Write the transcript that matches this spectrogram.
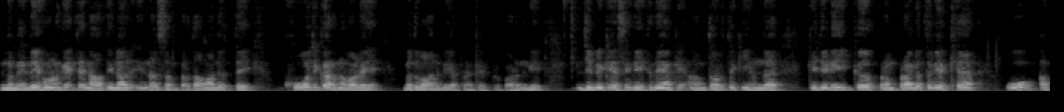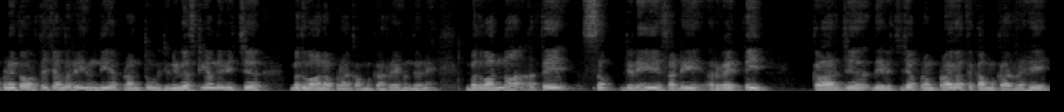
ਨੁਮਾਇੰਦੇ ਹੋਣਗੇ ਤੇ ਨਾਲ ਦੀ ਨਾਲ ਇਹਨਾਂ ਸੰਪਰਦਾਵਾਂ ਦੇ ਉੱਤੇ ਖੋਜ ਕਰਨ ਵਾਲੇ ਵਿਦਵਾਨ ਵੀ ਆਪਣਾ ਪੇਪਰ ਪੜ੍ਹਨਗੇ। ਜਿਵੇਂ ਕਿ ਅਸੀਂ ਦੇਖਦੇ ਹਾਂ ਕਿ ਆਮ ਤੌਰ ਤੇ ਕੀ ਹੁੰਦਾ ਕਿ ਜਿਹੜੀ ਇੱਕ ਪਰੰਪਰਾਗਤ ਵਿਆਖਿਆ ਉਹ ਆਪਣੇ ਤੌਰ ਤੇ ਚੱਲ ਰਹੀ ਹੁੰਦੀ ਹੈ, ਪਰੰਤੂ ਯੂਨੀਵਰਸਿਟੀਆਂ ਦੇ ਵਿੱਚ ਵਿਦਵਾਨ ਆਪਣਾ ਕੰਮ ਕਰ ਰਹੇ ਹੁੰਦੇ ਨੇ। ਵਿਦਵਾਨਾਂ ਅਤੇ ਸੰ- ਜਿਹੜੀ ਸਾਡੀ ਰਵਾਇਤੀ ਕਾਰਜ ਦੇ ਵਿੱਚ ਜਾਂ ਪਰੰਪਰਾਗਤ ਕੰਮ ਕਰ ਰਹੇ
